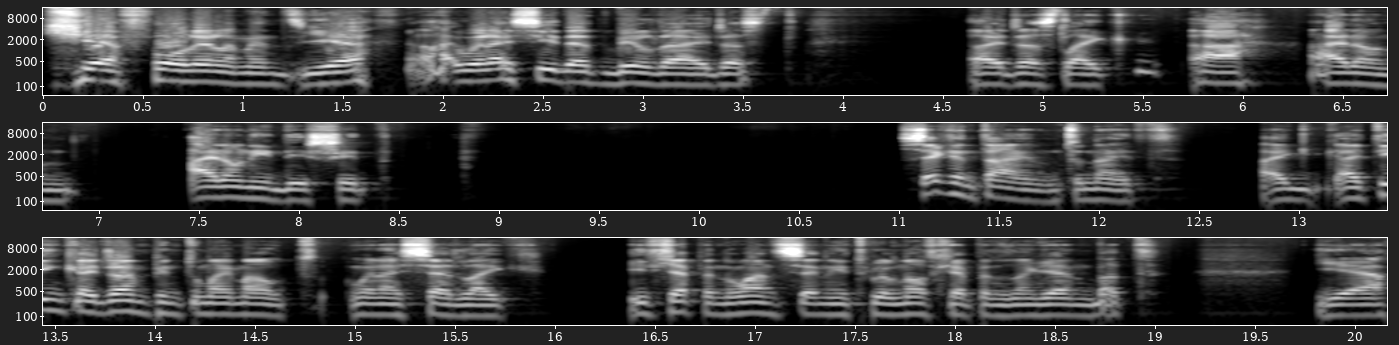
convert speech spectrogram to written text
Yeah, four elements. Yeah, when I see that build, I just, I just like, ah, I don't, I don't need this shit. Second time tonight, I, I think I jump into my mouth when I said like, it happened once and it will not happen again. But, yeah,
